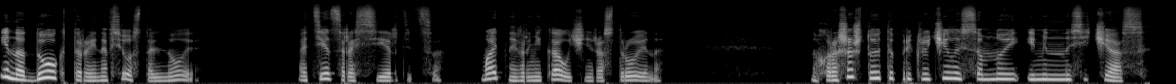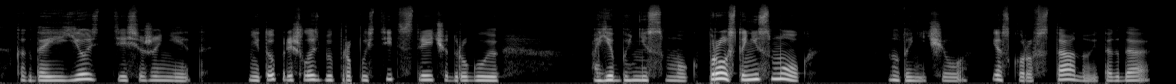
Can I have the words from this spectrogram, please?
И на доктора, и на все остальное. Отец рассердится. Мать наверняка очень расстроена. Но хорошо, что это приключилось со мной именно сейчас, когда ее здесь уже нет. Не то пришлось бы пропустить встречу другую, а я бы не смог, просто не смог. Ну да ничего, я скоро встану, и тогда...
